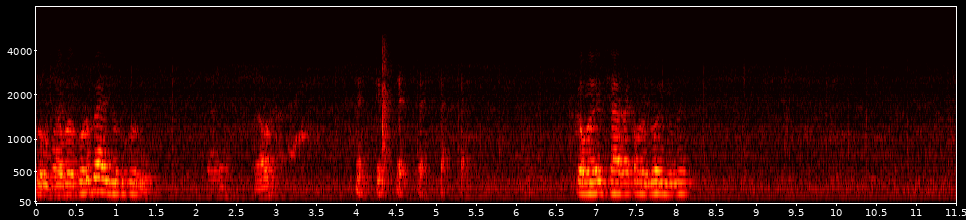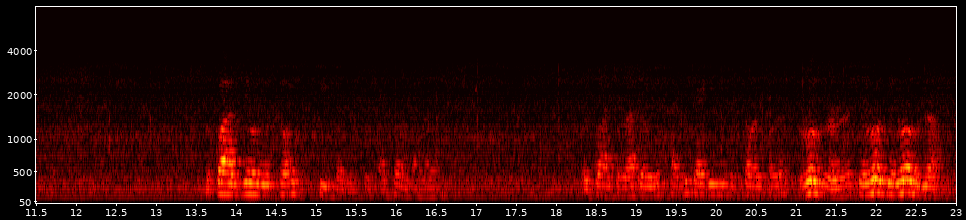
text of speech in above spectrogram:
तो खबर करो पे जो तो करो जाओ कमरे रहा कमरे ज़ोर में Eu quase deu um tronco pita, vocês não o quase lá da minha família e estava falando, lobo, não, lobo, lobo, não.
